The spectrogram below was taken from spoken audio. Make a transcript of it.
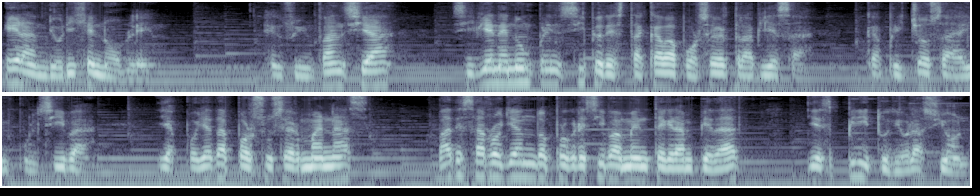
eran de origen noble. En su infancia, si bien en un principio destacaba por ser traviesa, caprichosa e impulsiva, y apoyada por sus hermanas, va desarrollando progresivamente gran piedad y espíritu de oración.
